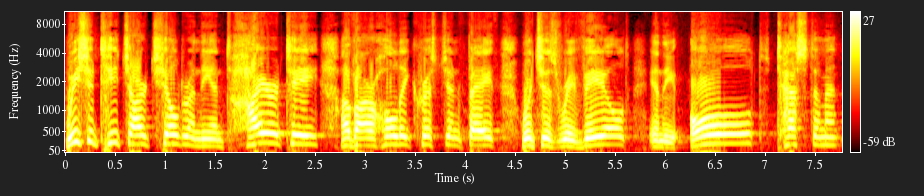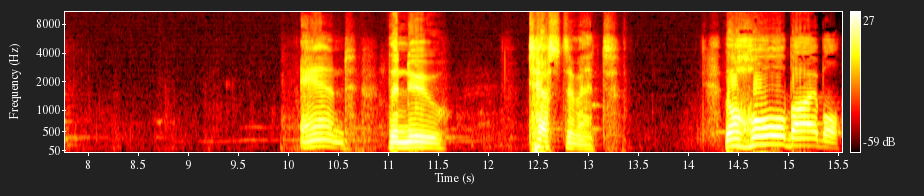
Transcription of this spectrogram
We should teach our children the entirety of our holy Christian faith, which is revealed in the Old Testament and the New Testament. The whole Bible,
